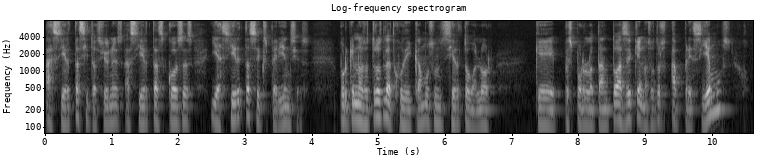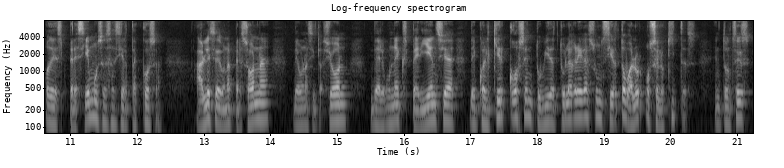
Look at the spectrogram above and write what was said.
a ciertas situaciones, a ciertas cosas y a ciertas experiencias, porque nosotros le adjudicamos un cierto valor, que pues por lo tanto hace que nosotros apreciemos o despreciemos esa cierta cosa. Háblese de una persona, de una situación, de alguna experiencia, de cualquier cosa en tu vida, tú le agregas un cierto valor o se lo quitas. Entonces,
